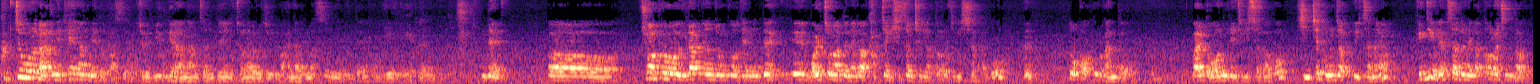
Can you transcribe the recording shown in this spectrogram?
극적으로 나중에 태어나는 애도 봤어요. 저 미국에 한 한자인데 전화로 지금 뭐 한약만 쓰고 있는데 어, 이런 얘기 해도 되는 겁니다. 근데 어 중학교 1학년 정도 됐는데 멀쩡하던 애가 갑자기 시선 처리가 떨어지기 시작하고 응? 또 거꾸로 간다고 응? 말도 어눌해지기 시작하고 신체 동작도 있잖아요. 굉장히 맵사던 애가 떨어진다고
